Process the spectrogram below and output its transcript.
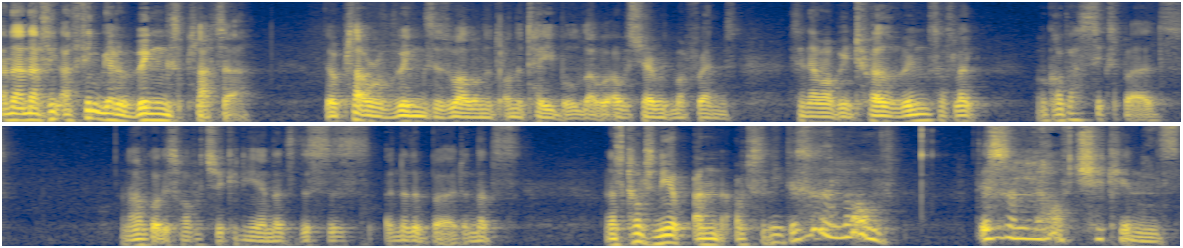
and then I think I think we had a wings platter there were a platter of wings as well on the on the table that I was sharing with my friends. I think there might have been twelve wings. I was like, oh god, that's six birds, and I've got this half a chicken here, and that's this is another bird, and that's and I was counting up, and I was thinking, this is a lot of this is a lot of chickens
